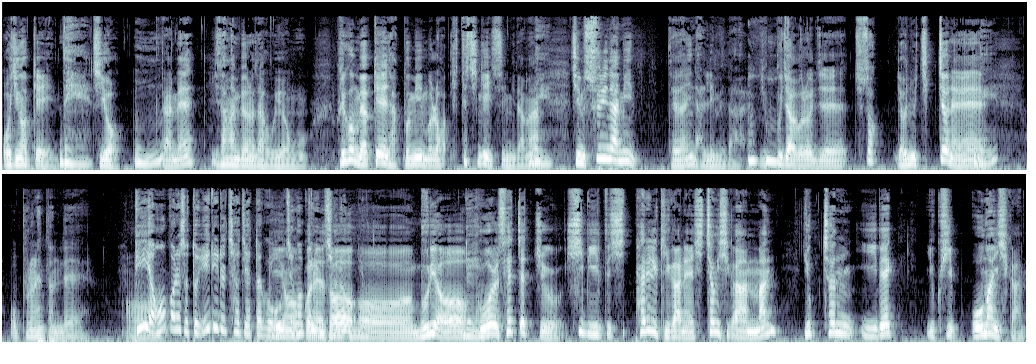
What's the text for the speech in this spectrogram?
오징어 게임, 네. 지옥, 음. 그다음에 이상한 변호사 우영우. 그리고 몇 개의 작품이 물론 히트친 게 있습니다만 네. 지금 수리남이 대단히 난립니다. 음 6부작으로 이제 추석 연휴 직전에 네. 오픈을 했던데 어. 비영어권에서 또 1위를 차지했다고 비영어권에서 어, 무려 네. 9월 셋째 주 12일 18일 기간에 시청 시간만 6,265만 시간.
